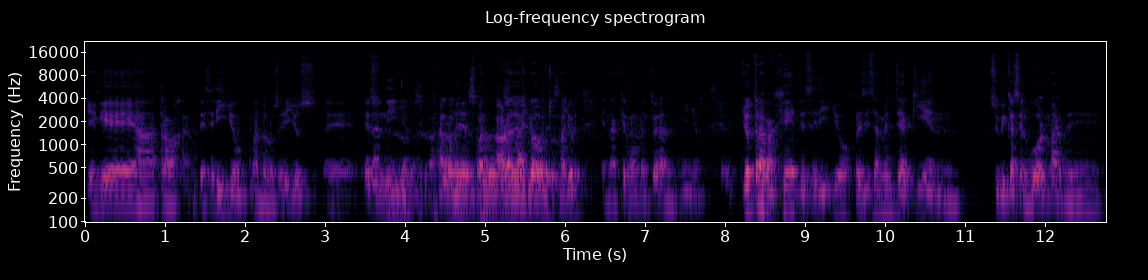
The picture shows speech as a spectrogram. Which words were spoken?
Llegué a trabajar de cerillo cuando los cerillos eh, eran niños. ahora ya son adultos, mayores. En aquel momento eran niños. Yo trabajé de cerillo precisamente aquí en. Si ubicas el Walmart de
